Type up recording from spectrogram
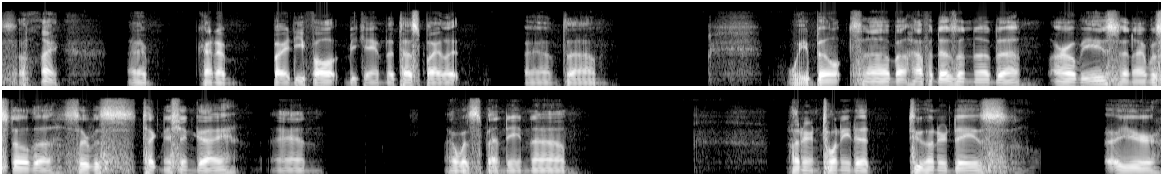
So I, I kind of by default became the test pilot, and um, we built uh, about half a dozen of the ROVs, and I was still the service technician guy, and I was spending um, 120 to 200 days a year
